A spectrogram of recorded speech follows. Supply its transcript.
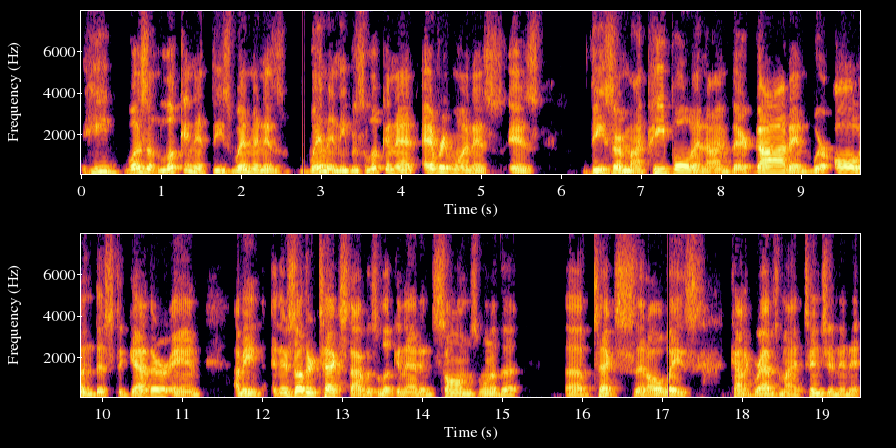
he wasn't looking at these women as women. He was looking at everyone as is these are my people and I'm their God and we're all in this together. And I mean, there's other text I was looking at in Psalms, one of the uh, texts that always kind of grabs my attention and it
